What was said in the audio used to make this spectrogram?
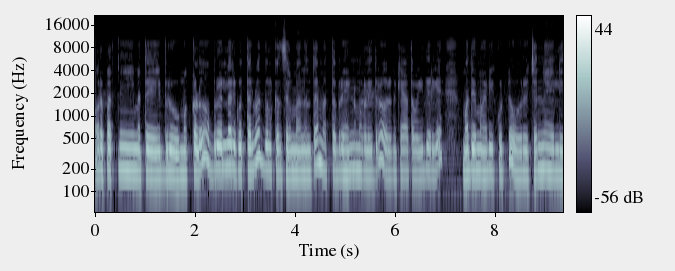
ಅವರ ಪತ್ನಿ ಮತ್ತು ಇಬ್ಬರು ಮಕ್ಕಳು ಒಬ್ಬರು ಎಲ್ಲರಿಗೂ ಗೊತ್ತಲ್ವ? ದುಲ್ಕನ್ ಸಲ್ಮಾನ್ ಅಂತ ಮತ್ತೊಬ್ಬರು ಹೆಣ್ಣು ಮಗಳಿದ್ದರು ಅವರನ್ನು ಖ್ಯಾತ ವೈದ್ಯರಿಗೆ ಮದುವೆ ಮಾಡಿ ಕೊಟ್ಟು ಅವರು ಚೆನ್ನೈಯಲ್ಲಿ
